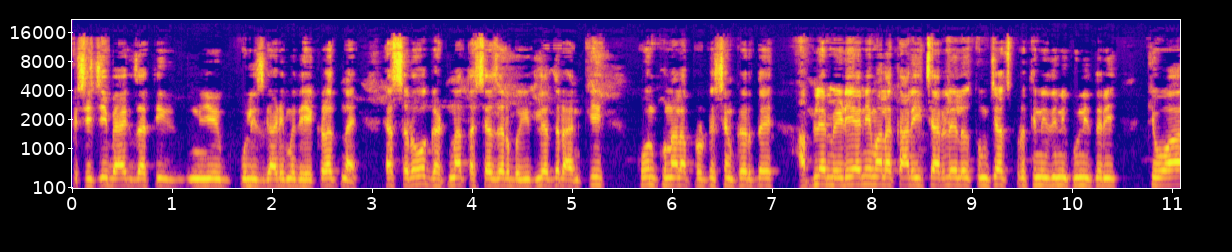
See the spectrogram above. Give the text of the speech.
कशीची कशाची बॅग जाती म्हणजे पोलीस गाडीमध्ये हे कळत नाही. ह्या सर्व घटना तशा जर बघितल्या तर आणखी कोण कुणाला प्रोटेक्शन करतंय? आपल्या मीडियाने मला काल विचारलेलं तुमच्याच प्रतिनिधींनी कुणीतरी? किंवा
